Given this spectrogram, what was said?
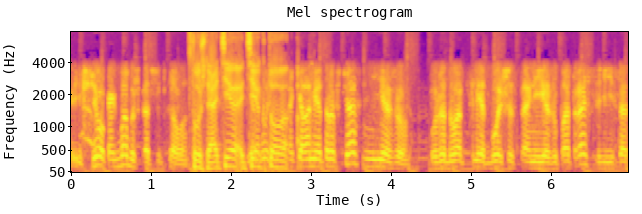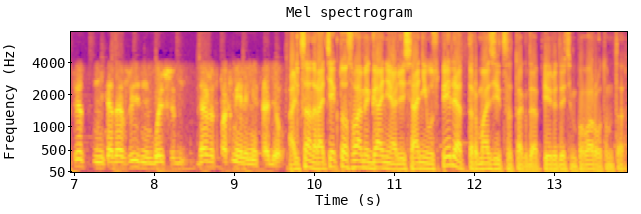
И все, как бабушка отшептала. Слушайте, а те, те я кто... больше 100 километров в час не езжу. Уже 20 лет больше 100 не езжу по трассе. И, соответственно, никогда в жизни больше даже с похмелья не садил. Александр, а те, кто с вами гонялись, они успели оттормозиться тогда перед этим поворотом-то?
